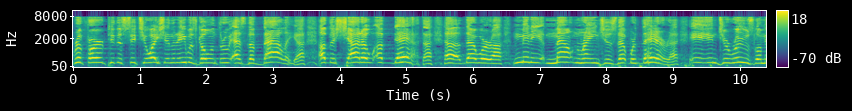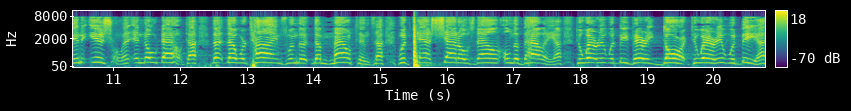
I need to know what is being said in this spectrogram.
referred to the situation that he was going through as the valley of the shadow of death. there were many mountain ranges that were there in Jerusalem, in Israel, and, and no doubt that there were times when the, the mountains uh, would cast shadows down on the valley uh, to where it would be very dark, to where it would be uh,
